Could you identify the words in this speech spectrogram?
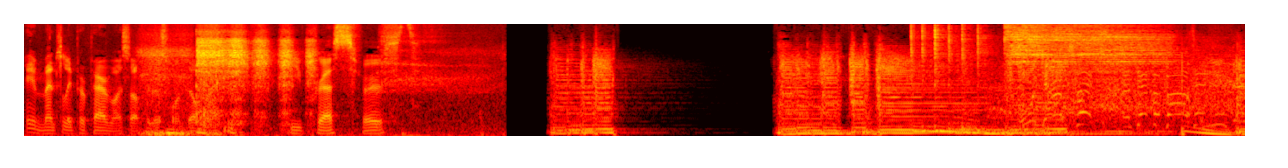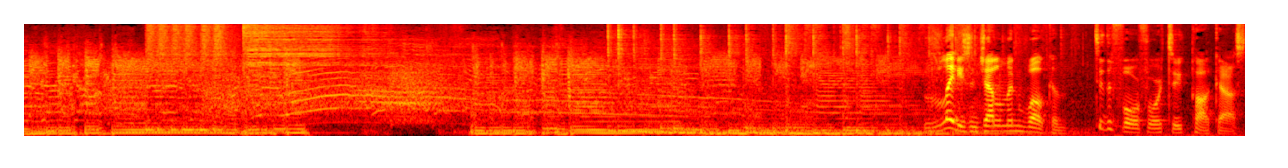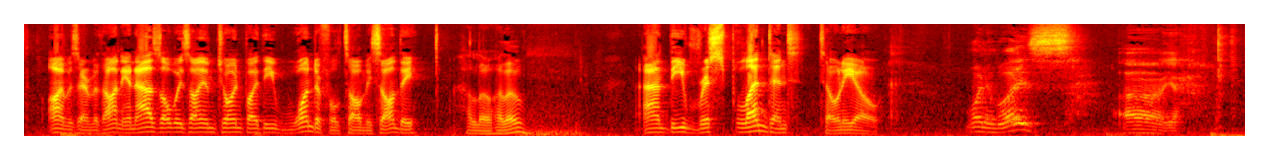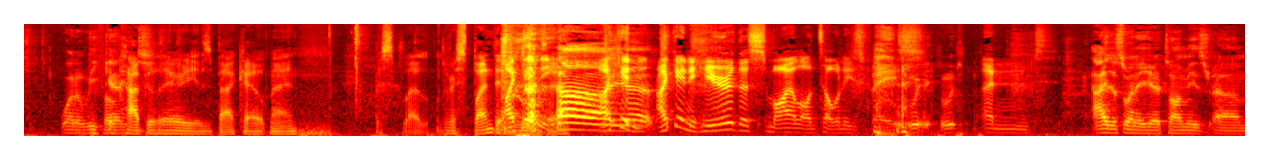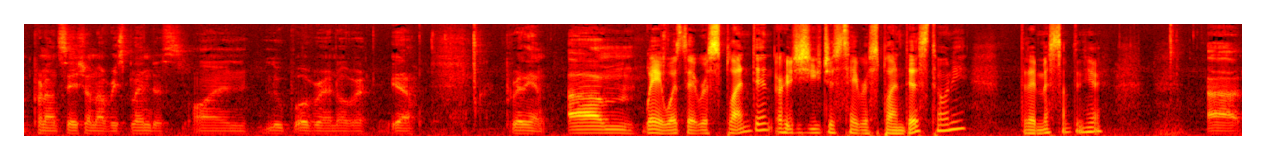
I need to mentally prepare myself for this one, don't I? He press first. Ladies and gentlemen, welcome to the 442 podcast. I'm Azar Mathani, and as always, I am joined by the wonderful Tommy Sondi Hello, hello. And the resplendent Tony O. Morning, boys. Uh, yeah. What a weekend. Vocabulary is back out, man. Respl- resplendent. I can, it? Ah, I can, yeah. I can hear the smile on Tony's face, We- we- and I just want to hear Tommy's um, pronunciation of Resplendus on loop over and over. Yeah. Brilliant. Um, Wait, was it resplendent or did you just say resplendus, Tony? Did I miss something here? Uh,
